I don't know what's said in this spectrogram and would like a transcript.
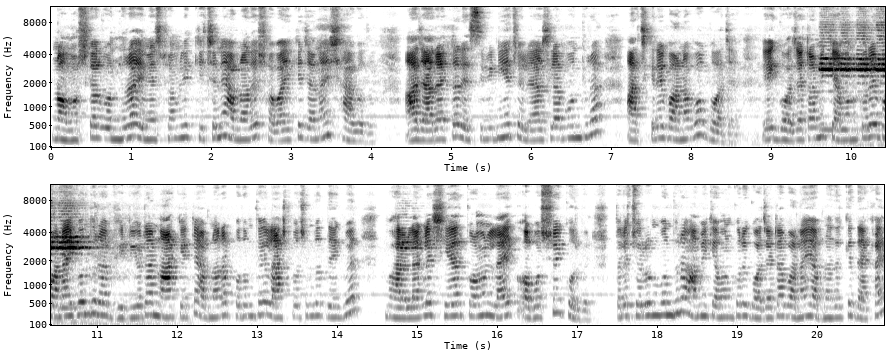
নমস্কার বন্ধুরা এম এস ফ্যামিলি কিচেনে আপনাদের সবাইকে জানাই স্বাগত। আজ আরও একটা রেসিপি নিয়ে চলে আসলাম বন্ধুরা, আজকেরে বানাবো গজা। এই গজাটা আমি কেমন করে বানাই বন্ধুরা, ভিডিওটা না কেটে আপনারা প্রথম থেকে লাস্ট পর্যন্ত দেখবেন। ভালো লাগলে শেয়ার কমেন্ট লাইক অবশ্যই করবেন। তাহলে চলুন বন্ধুরা, আমি কেমন করে গজাটা বানাই আপনাদেরকে দেখাই।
